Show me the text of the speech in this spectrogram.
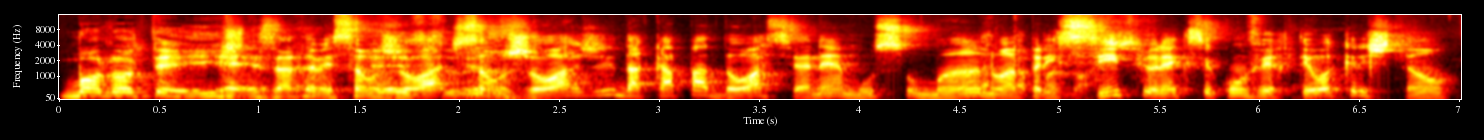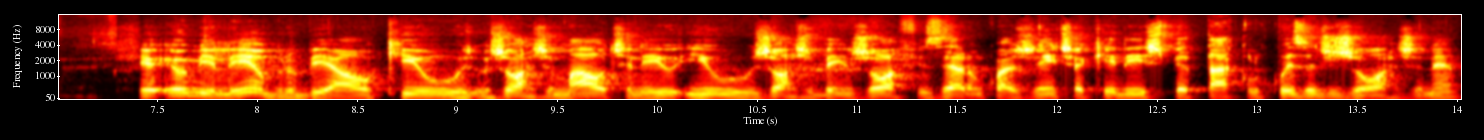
monoteístas. É, exatamente, São É Jorge. São Jorge da Capadócia, né? Muçulmano, Da a Capadócia. princípio, né? Que se converteu a cristão. Eu, eu me lembro, Bial, que o Jorge Maltin e, o- e o Jorge Benjó fizeram com a gente aquele espetáculo Coisa de Jorge, né?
